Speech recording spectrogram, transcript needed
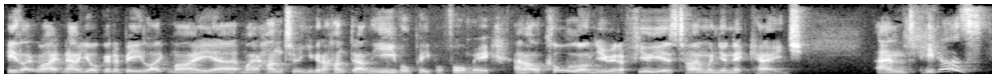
he's like, right now you're going to be like my uh, my hunter. You're going to hunt down the evil people for me, and I'll call on you in a few years' time when you're Nick Cage. And he does.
